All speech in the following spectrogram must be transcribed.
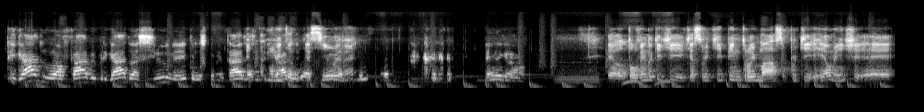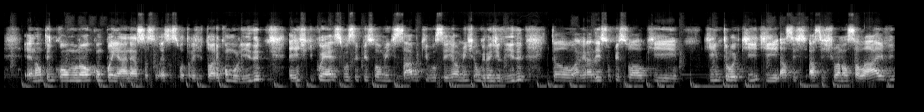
Obrigado ao Fábio, obrigado a Silvia aí pelos comentários. Tá comentando que é Silvia, né? Bem legal. É, eu tô vendo aqui que, que a sua equipe entrou em massa, porque realmente é, é, não tem como não acompanhar nessa essa sua trajetória como líder. A gente que conhece você pessoalmente sabe que você realmente é um grande líder. Então, agradeço o pessoal que, que entrou aqui, que assist, assistiu a nossa live.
